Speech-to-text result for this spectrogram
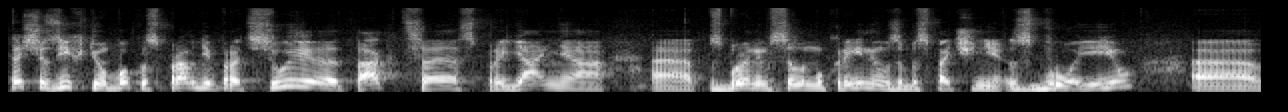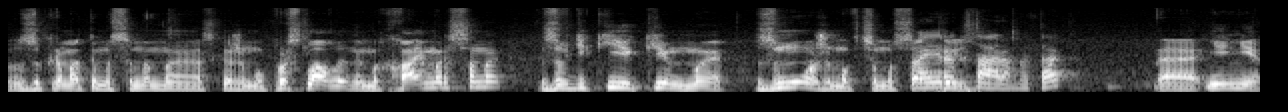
Те, що з їхнього боку справді працює, так це сприяння е, Збройним силам України у забезпеченні зброєю, е, зокрема тими самими, скажімо, прославленими хаймерсами, завдяки яким ми зможемо в цьому секторі Байрактарами, так? Е, ні, ні,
